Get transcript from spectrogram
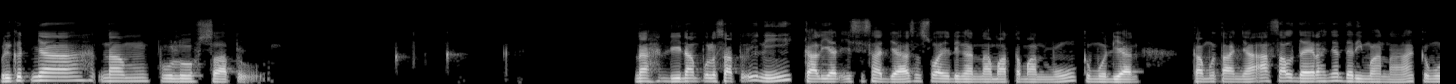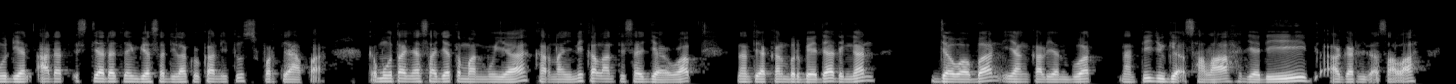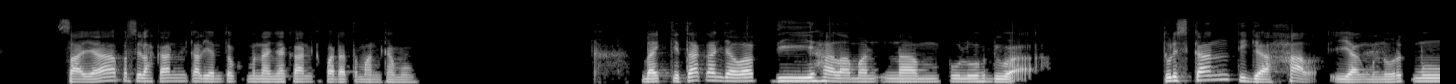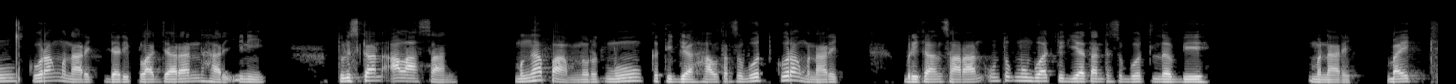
Berikutnya 61. Nah, di 61 ini kalian isi saja sesuai dengan nama temanmu, kemudian kamu tanya asal daerahnya dari mana, kemudian adat istiadat yang biasa dilakukan itu seperti apa. Kamu tanya saja temanmu ya, karena ini kalau nanti saya jawab, nanti akan berbeda dengan jawaban yang kalian buat nanti juga salah. Jadi, agar tidak salah, saya persilahkan kalian untuk menanyakan kepada teman kamu. Baik, kita akan jawab di halaman 62. Tuliskan tiga hal yang menurutmu kurang menarik dari pelajaran hari ini. Tuliskan alasan. Mengapa menurutmu ketiga hal tersebut kurang menarik? Berikan saran untuk membuat kegiatan tersebut lebih menarik. Baik,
